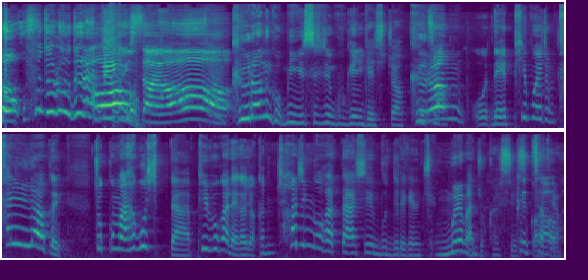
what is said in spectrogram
너 후들후들할 어. 때도 있어요. 그런 고민 있으신 고객이 계시죠? 그런 어, 내 피부에 좀 탄력을 조금만 하고 싶다. 피부가 내가 약간 좀 처진 것 같다 하시는 분들에게는 정말 만족할 수 있을 것 그쵸. 같아요.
